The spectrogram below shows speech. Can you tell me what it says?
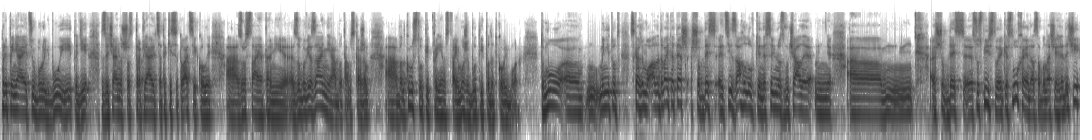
припиняє цю боротьбу, і тоді, звичайно, що трапляються такі ситуації, коли зростає певні зобов'язання або там, скажімо, банкрутство підприємства, і може бути і податковий борг. Тому е, мені тут скажімо, але давайте теж, щоб десь е, ці заголовки не сильно звучали, м, е, щоб десь е, суспільство, яке слухає нас або наші глядачі,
